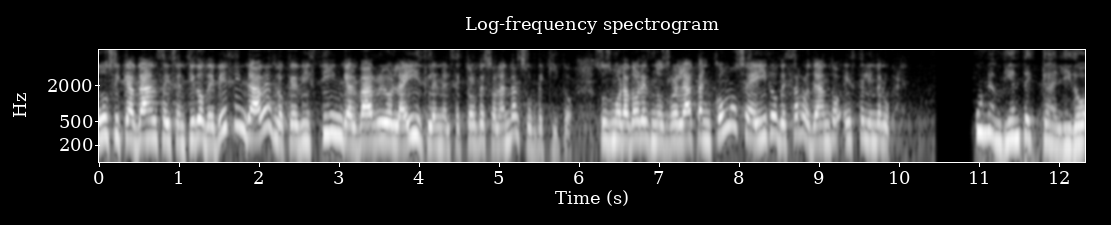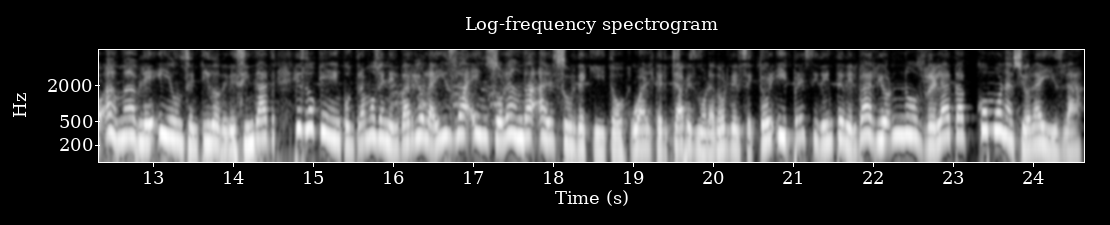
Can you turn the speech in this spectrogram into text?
Música, danza y sentido de vecindad es lo que distingue al barrio La Isla en el sector de Solanda al sur de Quito. Sus moradores nos relatan cómo se ha ido desarrollando este lindo lugar. Un ambiente cálido, amable y un sentido de vecindad es lo que encontramos en el barrio La Isla en Solanda, al sur de Quito. Walter Chávez, morador del sector y presidente del barrio, nos relata cómo nació la isla.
